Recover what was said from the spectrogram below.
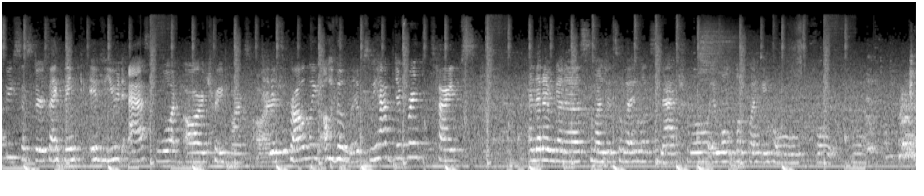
three sisters. I think if you'd ask what our trademarks are, it's probably all the lips. We have different types. And then I'm gonna smudge it so that it looks natural. It won't look like a whole, whole, whole.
